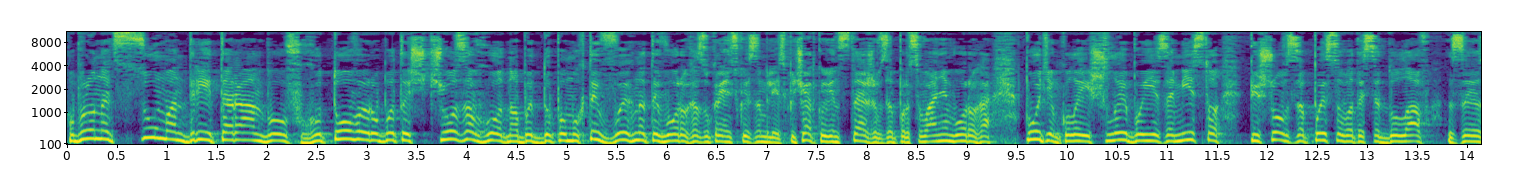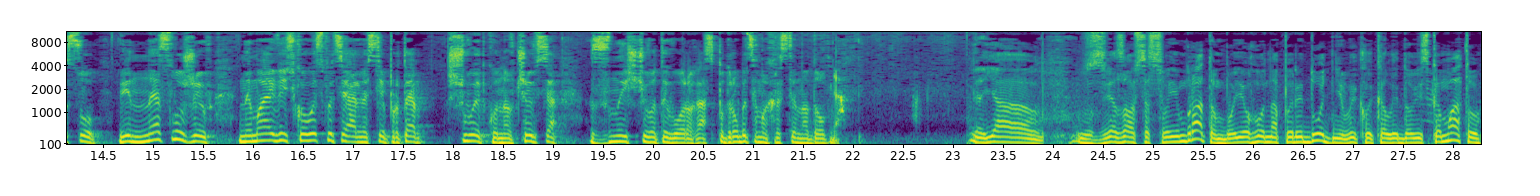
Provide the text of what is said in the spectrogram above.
Оборонець Сум Андрій Таран був готовий робити що завгодно, аби допомогти вигнати ворога з української землі. Спочатку він стежив за просуванням ворога. Потім, коли йшли бої за місто, пішов записуватися до лав ЗСУ. Він не служив, не має військової спеціальності, проте швидко навчився знищувати ворога. З подробицями Христина Довбня. Я зв'язався зі своїм братом, бо його напередодні викликали до військкомату,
